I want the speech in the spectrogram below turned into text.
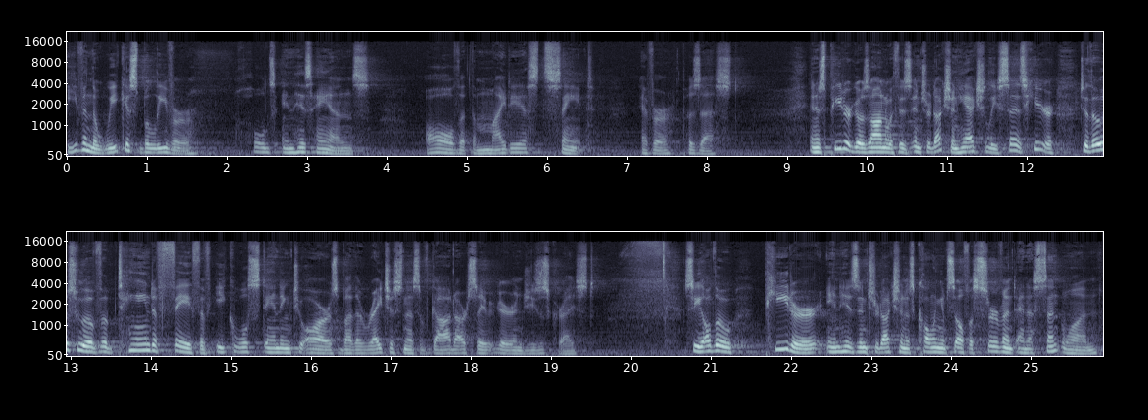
Even the weakest believer holds in his hands all that the mightiest saint ever possessed. And as Peter goes on with his introduction, he actually says here to those who have obtained a faith of equal standing to ours by the righteousness of God our Savior and Jesus Christ. See, although Peter, in his introduction, is calling himself a servant and a sent one,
